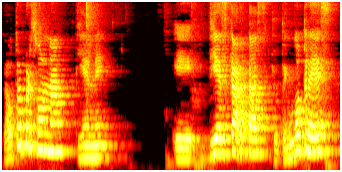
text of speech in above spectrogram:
la otra persona tiene eh, 10 cartas, yo tengo 3,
